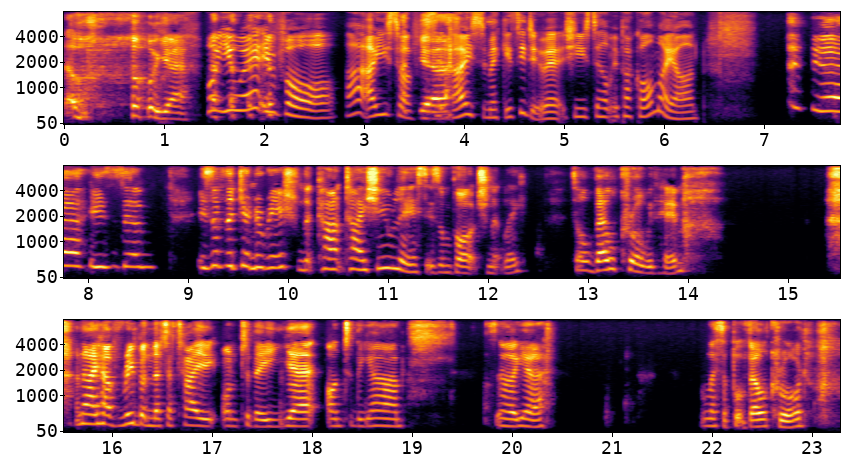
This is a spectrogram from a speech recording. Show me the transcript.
Oh, oh yeah. What are you waiting for? I, I used to have. Yeah. I used to make Izzy do it. She used to help me pack all my yarn. Yeah, he's um he's of the generation that can't tie shoelaces, unfortunately. It's all Velcro with him. and I have ribbon that I tie onto the yeah, onto the yarn. So yeah. Unless I put Velcro on.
